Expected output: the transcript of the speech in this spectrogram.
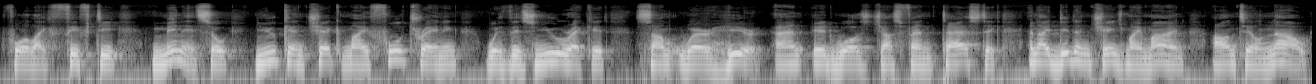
for like 50 minutes. So you can check my full training with this new racket somewhere here and it was just fantastic and I didn't change my mind until now.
